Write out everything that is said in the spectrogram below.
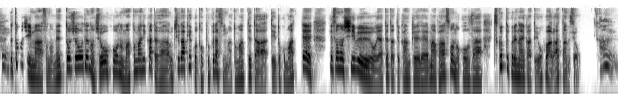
はいで当時、まあ、そのネット上での情報のまとまり方が、うちが結構トップクラスにまとまってたっていうところもあって、で、その支部をやってたっていう関係で、まあ、パワーストーンの講座作ってくれないかというオファーがあったんですよ。はい。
